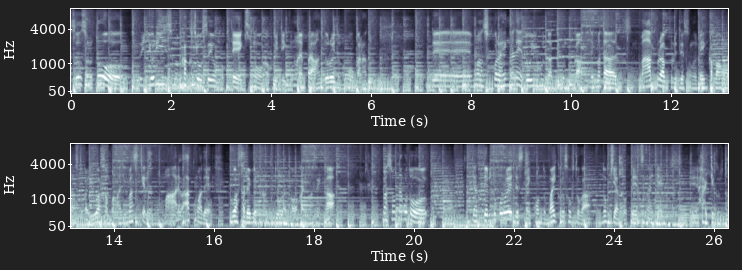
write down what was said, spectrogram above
そうするとよりその拡張性を持って機能が増えていくのはやっぱり Android の方かなと。でまあそこら辺がねどういう風になってくるのか。でまたまあ、アップルアップルでその廉価版を出すとかいう噂もありますけれども、まあ、あれはあくまで噂レベルなんてどうなるか分かりませんが、まあ、そんなことをやっているところへですね、今度マイクロソフトがノキアと手つないで、えー、入ってくると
